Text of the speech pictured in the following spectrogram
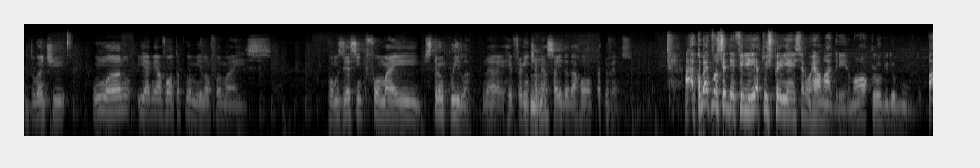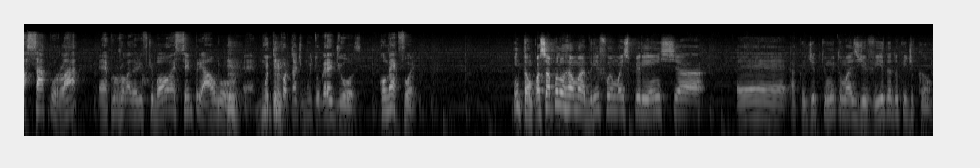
durante um ano, e a minha volta para o Milan foi mais, vamos dizer assim, que foi mais tranquila, né, referente uhum. à minha saída da Roma para a Juventus. Ah, como é que você definiria a tua experiência no Real Madrid, no maior clube do mundo? Passar por lá é, para um jogador de futebol é sempre algo é, muito importante, muito grandioso. Como é que foi? Então, passar pelo Real Madrid foi uma experiência, é, acredito que muito mais de vida do que de campo.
